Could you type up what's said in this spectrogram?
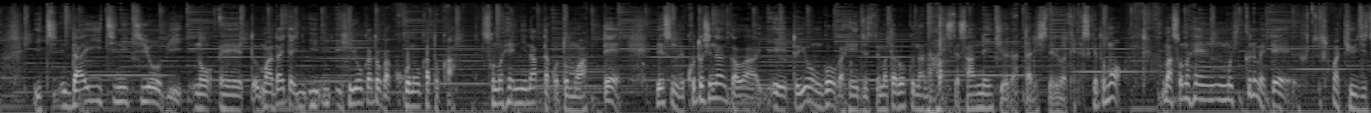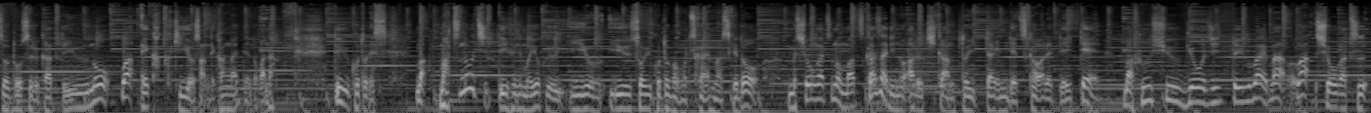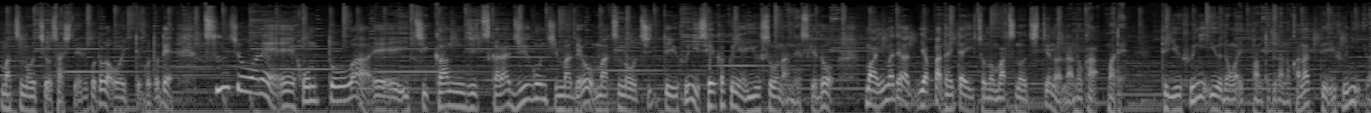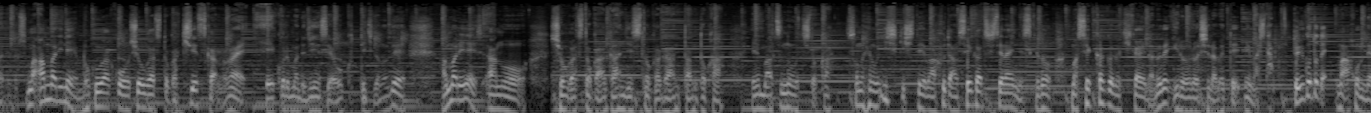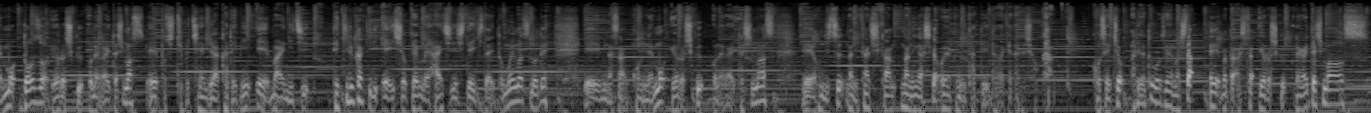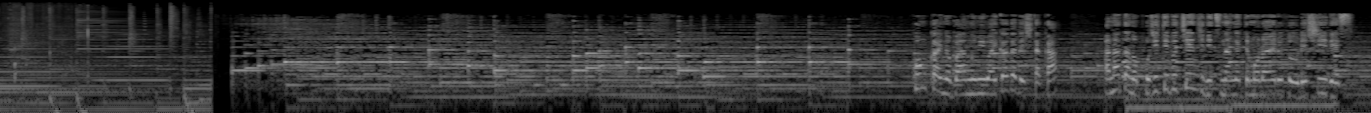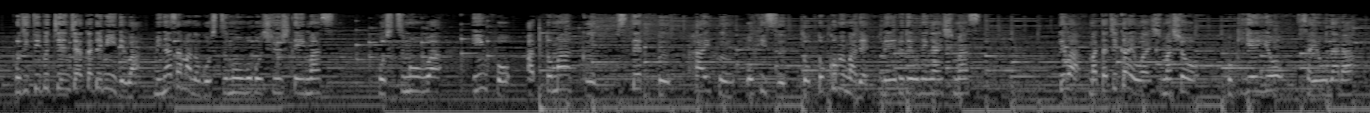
第1日曜日の、えーとまあ、大体8日とか9日とかその辺になったこともあってですので今年なんかは、えー、と45が平日でまた678で3連休だったりしてるわけですけども、まあ、その辺もひっくるめて、まあ、休日をどうするかっていうのは、え、各企業さんで考えてるのかな。ということです。まあ、松の内っていうふうにもよく言うそういう言葉も使いますけど正月の松飾りのある期間といった意味で使われていて、まあ、風習行事という場合は正月松の内を指していることが多いということで通常はね、えー、本当は、えー、1元日から15日までを松の内っていうふうに正確には言うそうなんですけど、まあ、今ではやっぱ大体その松の内っていうのは7日まで。っていうふうに言うのが一般的なのかなっていうふうに言われます、まあ、あんまりね僕はこう正月とか季節感のない、えー、これまで人生を送ってきたのであんまりねあの正月とか元日とか元旦とか、えー、松の内とかその辺を意識しては普段生活してないんですけど、まあ、せっかくの機会なのでいろいろ調べてみました。ということで、まあ、本年もどうぞよろしくお願いいたします、えー、ポジティブチェンジアカデミー、えー、毎日できる限り、えー、一生懸命配信していきたいと思いますので、えー、皆さん本年もよろしくお願いいたします、えー、本日何かしか何がしかお役に立っていただけたでしょうかご清聴ありがとうございました、えー、また明日よろしくお願いいたします今回の番組はいかがでしたか？あなたのポジティブチェンジにつなげてもらえると嬉しいです。ポジティブチェンジアカデミーでは皆様のご質問を募集しています。ご質問は info アットマークステップハイフンオフィスドットコムまでメールでお願いします。ではまた次回お会いしましょう。ごきげんよう。さようなら。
